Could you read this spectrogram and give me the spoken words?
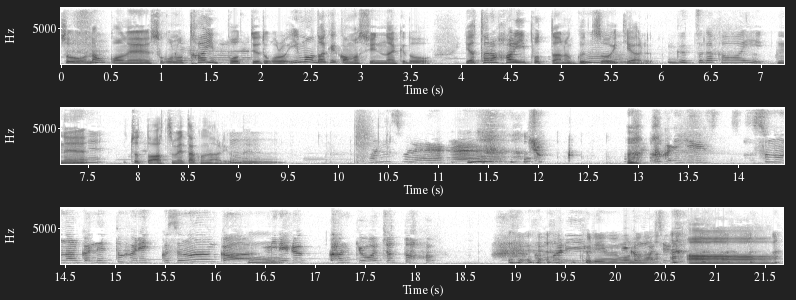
そうなんかねそこのタイポっていうところ今だけかもしんないけどやたら「ハリー・ポッター」のグッズ置いてある、うん。グッズが可愛い。ね。ちょっと集めたくなるよね、うん、何それ。ショックなんかイギリスそのなんかネットフリックスのなんかうん。見れる環境はちょっと あんまりクレームものだなかもしれない。あ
